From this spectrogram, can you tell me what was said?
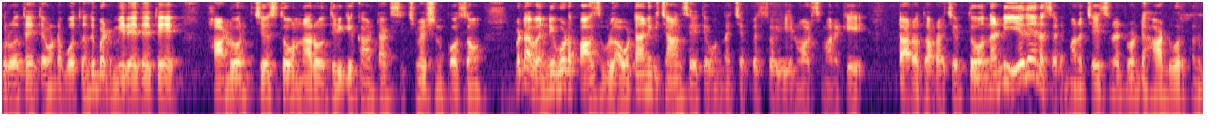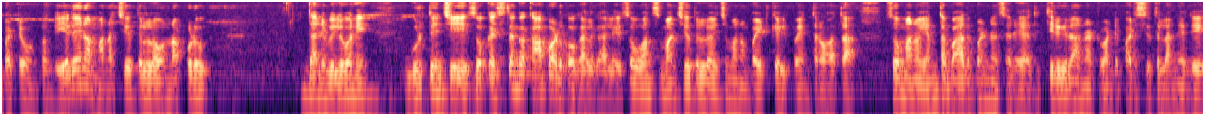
గ్రోత్ అయితే ఉండబోతుంది. బట్ మీరు ఏదైతే హార్డ్ వర్క్ చేస్తూ ఉన్నారో తిరిగి కాంటాక్ట్ సిచ్యువేషన్ కోసం బట్ అవన్నీ కూడా పాసిబుల్ అవ్వడానికి ఛాన్స్ అయితే ఉందని చెప్పేసి యూనివర్స్ మనకి టారో ద్వారా చెప్తూ ఉందండి. ఏదైనా సరే మనం చేసినటువంటి హార్డ్ వర్క్ని బట్టి ఉంటుంది. ఏదైనా మన చేతుల్లో ఉన్నప్పుడు దాని విలువని గుర్తించి సో ఖచ్చితంగా కాపాడుకోగలగాలి. సో వన్స్ మన చేతుల్లో నుంచి మనం బయటకు వెళ్ళిపోయిన తర్వాత సో మనం ఎంత బాధపడినా సరే అది తిరిగి రానటువంటి పరిస్థితులు అనేది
